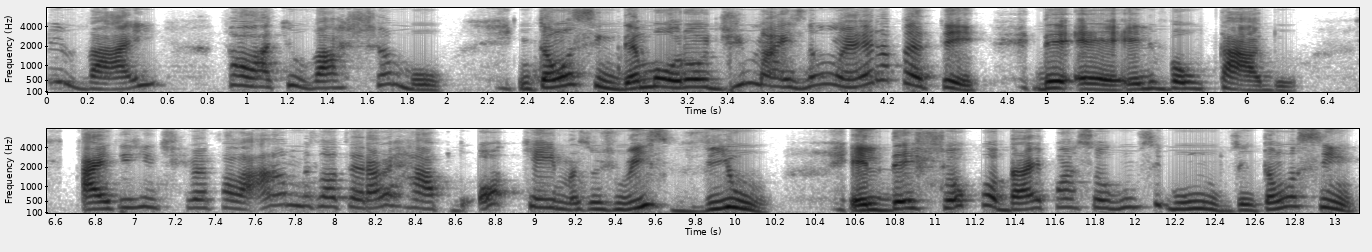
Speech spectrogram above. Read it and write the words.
ele vai falar que o VAR chamou. Então, assim, demorou demais, não era para ter de, é, ele voltado. Aí tem gente que vai falar, ah, mas lateral é rápido. Ok, mas o juiz viu. Ele deixou cobrar e passou alguns segundos. Então, assim,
